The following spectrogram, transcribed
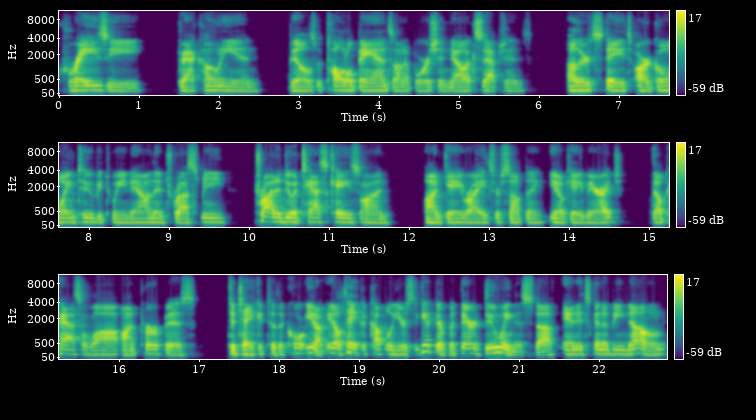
crazy draconian bills with total bans on abortion, no exceptions. Other states are going to between now and then. Trust me, try to do a test case on on gay rights or something, you know, gay marriage, they'll pass a law on purpose to take it to the court. You know, it'll take a couple years to get there, but they're doing this stuff and it's going to be known.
